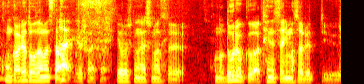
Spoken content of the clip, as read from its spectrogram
今回ありがとうございました、はい、よろしくお願いします。よろしくお願いします、この努力は天才に勝るっていう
